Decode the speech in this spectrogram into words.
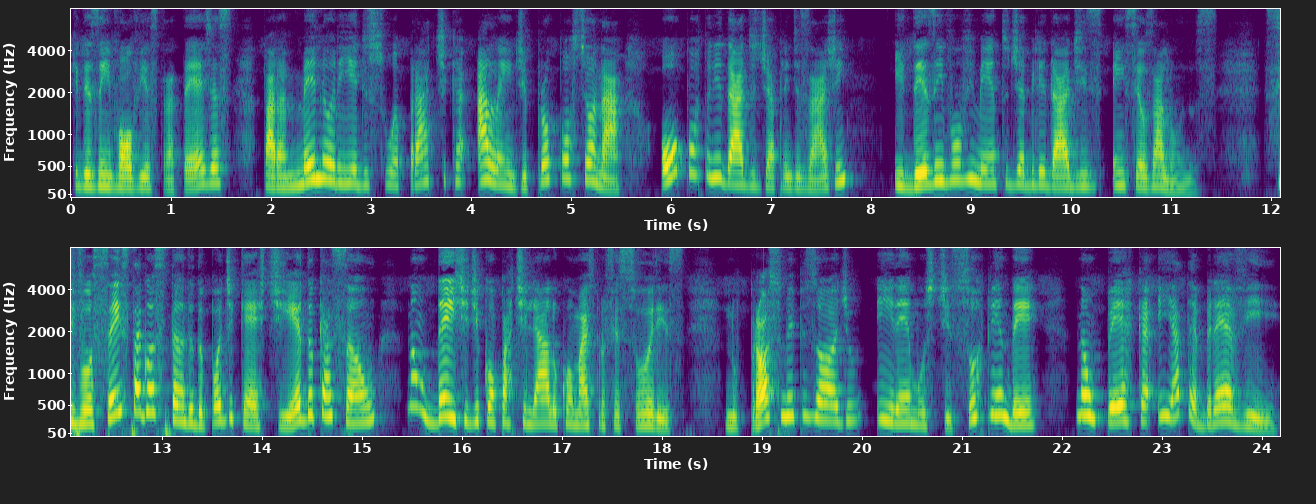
que desenvolve estratégias para a melhoria de sua prática, além de proporcionar oportunidades de aprendizagem e desenvolvimento de habilidades em seus alunos. Se você está gostando do podcast Educação, não deixe de compartilhá-lo com mais professores. No próximo episódio, iremos te surpreender. Não perca e até breve!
